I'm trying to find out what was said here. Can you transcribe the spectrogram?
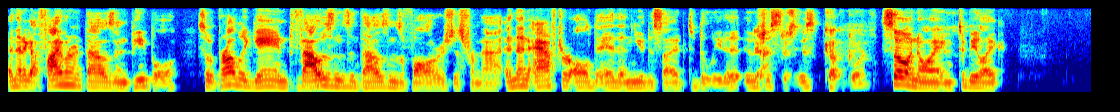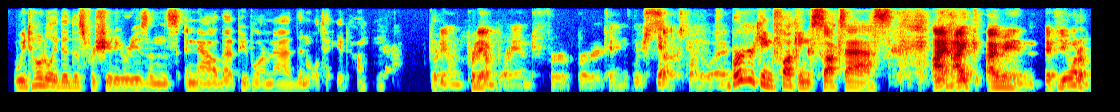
and then it got 500,000 people. So it probably gained Mhm. thousands and thousands of followers just from that. And then after all day, then you decide to delete it. It was Yeah, just, just it was cut the cord. so annoying to be like, we totally did this for shitty reasons, and now that people are mad, then we'll take it down. Yeah. Pretty on pretty on brand for Burger King, which Yeah. sucks by the way. Burger King fucking sucks ass. I, I I mean, if you want to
